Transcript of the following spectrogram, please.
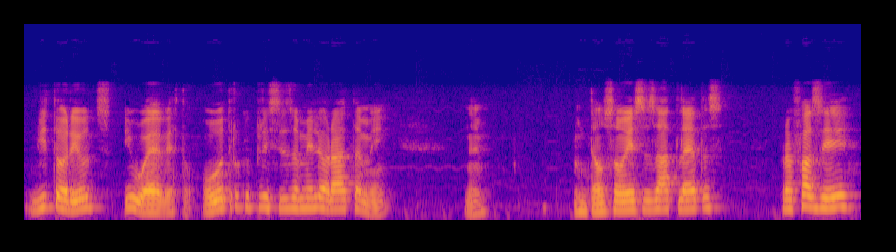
Vitor Eudes e o Everton, outro que precisa melhorar também. Né? Então são esses atletas para fazer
